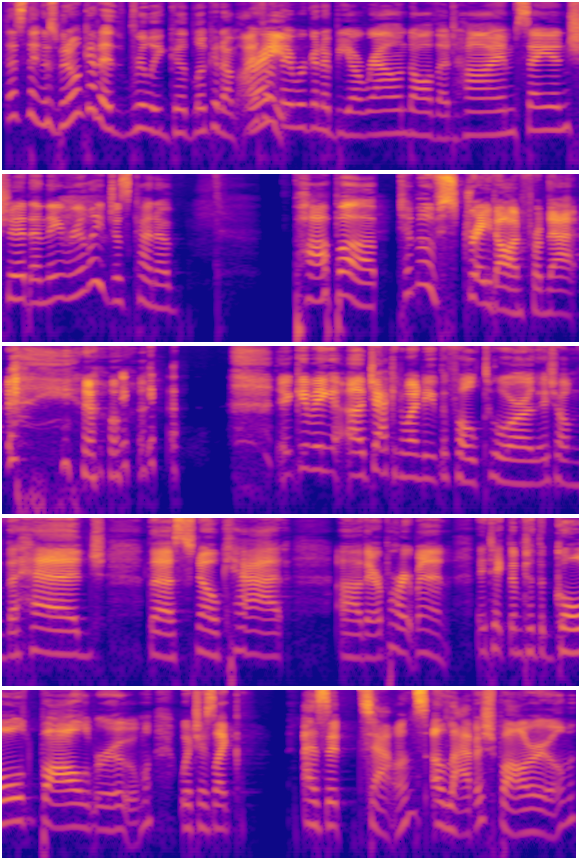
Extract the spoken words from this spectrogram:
That's the thing is we don't get a really good look at them. I thought they were gonna be around all the time saying shit, and they really just kind of pop up. To move straight on from that, you know. They're giving uh, Jack and Wendy the full tour. They show them the hedge, the snow cat, uh, their apartment. They take them to the gold ballroom, which is like, as it sounds, a lavish ballroom. Um,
